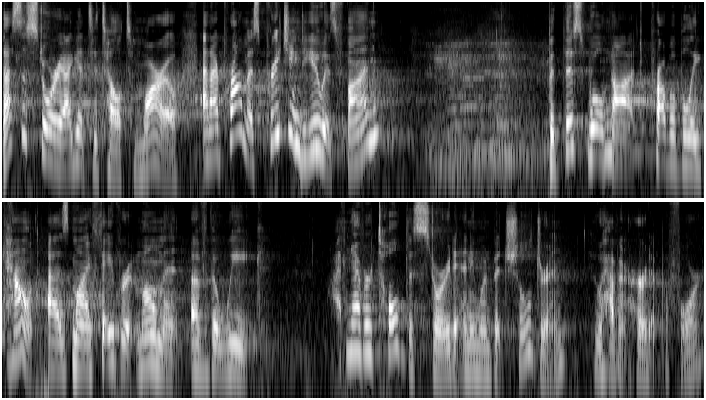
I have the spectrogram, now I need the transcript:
That's the story I get to tell tomorrow. And I promise, preaching to you is fun, but this will not probably count as my favorite moment of the week. I've never told this story to anyone but children who haven't heard it before.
